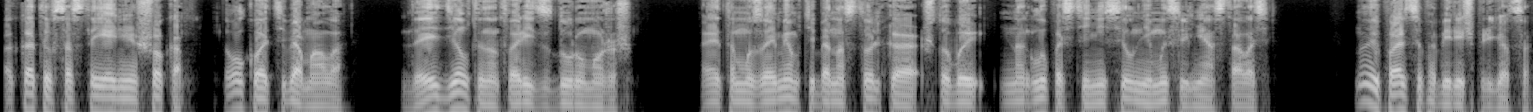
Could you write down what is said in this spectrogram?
Пока ты в состоянии шока, толку от тебя мало. Да и дел ты натворить с дуру можешь. Поэтому займем тебя настолько, чтобы на глупости ни сил, ни мысли не осталось. Ну и пальцы поберечь придется.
